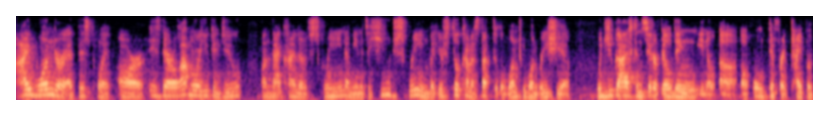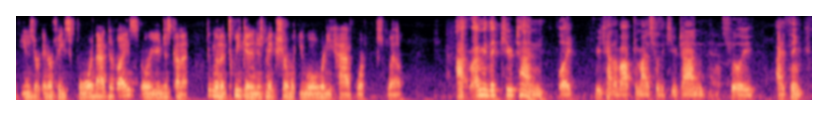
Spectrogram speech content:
I wonder at this point, are is there a lot more you can do on that kind of screen? I mean, it's a huge screen, but you're still kind of stuck to the one-to-one ratio. Would you guys consider building, you know, a, a whole different type of user interface for that device, or you're just kind of going to tweak it and just make sure what you already have works well? I, I mean, the Q10, like, we kind of optimized for the Q10, it's really, I think,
